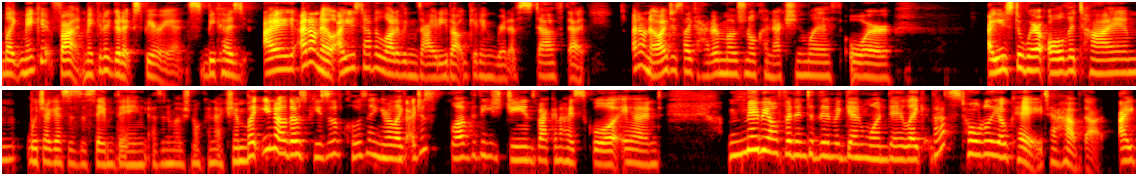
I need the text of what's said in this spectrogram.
like make it fun make it a good experience because i i don't know i used to have a lot of anxiety about getting rid of stuff that i don't know i just like had an emotional connection with or i used to wear all the time which i guess is the same thing as an emotional connection but you know those pieces of clothing you're like i just loved these jeans back in high school and maybe i'll fit into them again one day like that's totally okay to have that i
